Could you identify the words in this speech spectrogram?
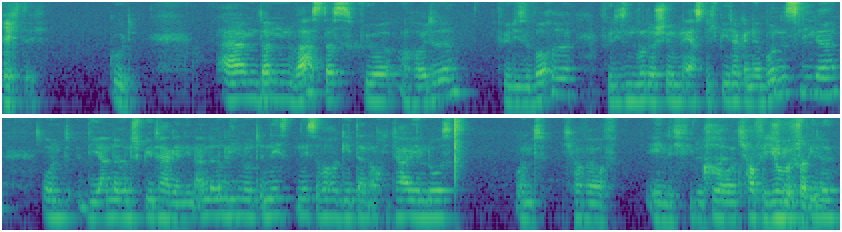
Richtig. Gut. Ähm, dann war es das für heute, für diese Woche, für diesen wunderschönen ersten Spieltag in der Bundesliga und die anderen Spieltage in den anderen Ligen. Und in nächste, Woche geht dann auch Italien los. Und ich hoffe auf ähnlich viele Tore. Oh, ich hoffe, Juve. Spiele.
